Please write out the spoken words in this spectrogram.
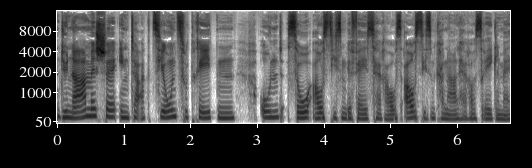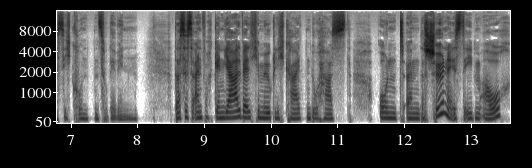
dynamische Interaktion zu treten und so aus diesem Gefäß heraus, aus diesem Kanal heraus regelmäßig Kunden zu gewinnen. Das ist einfach genial, welche Möglichkeiten du hast. Und ähm, das Schöne ist eben auch,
